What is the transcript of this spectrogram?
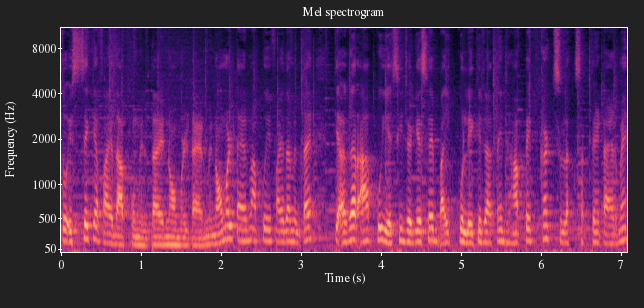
तो इससे क्या फ़ायदा आपको मिलता है नॉर्मल टायर में? नॉर्मल टायर में आपको ये फ़ायदा मिलता है कि अगर आप कोई ऐसी जगह से बाइक को लेके जाते हैं जहाँ पे कट्स लग सकते हैं टायर में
